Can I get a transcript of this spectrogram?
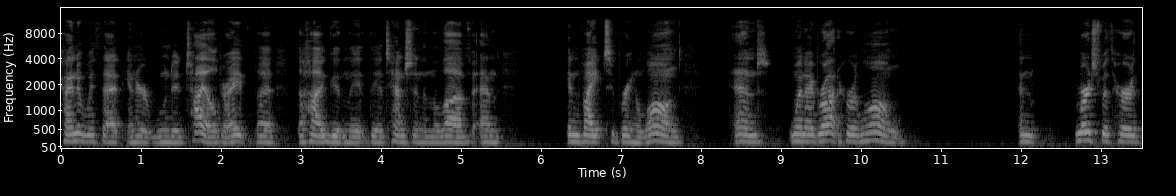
kind of with that inner wounded child, right? The the hug and the, the attention and the love and invite to bring along. And when I brought her along and merged with her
